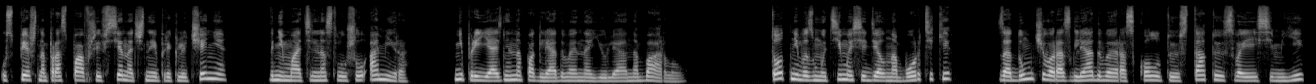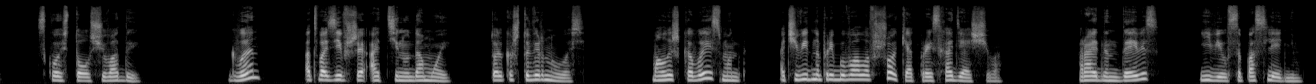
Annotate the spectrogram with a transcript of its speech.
успешно проспавший все ночные приключения, внимательно слушал Амира, неприязненно поглядывая на Юлиана Барлоу. Тот невозмутимо сидел на бортике, задумчиво разглядывая расколотую статую своей семьи сквозь толщу воды. Гвен, отвозившая Аттину домой, только что вернулась. Малышка Вейсмонт, очевидно, пребывала в шоке от происходящего. Райден Дэвис явился последним.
